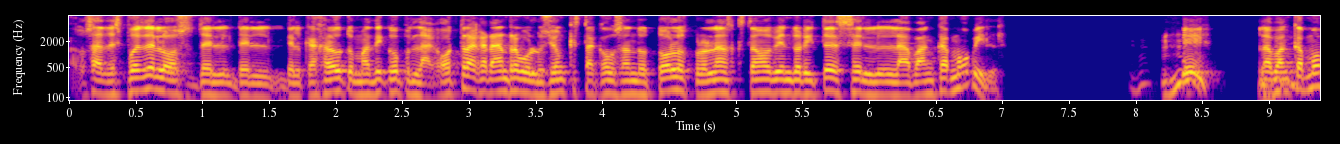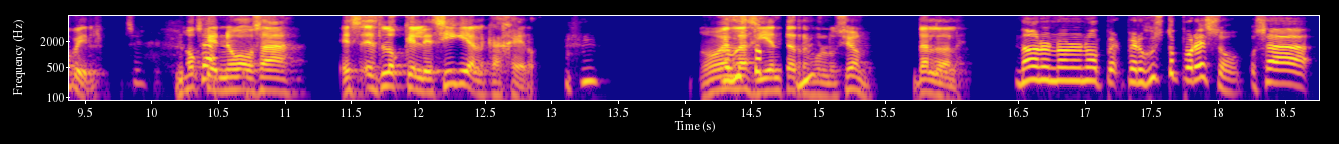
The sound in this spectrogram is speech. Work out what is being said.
o sea, después de los, del, del, del cajero automático, pues la otra gran revolución que está causando todos los problemas que estamos viendo ahorita es el- la banca móvil. Sí, la banca móvil. No O sea- que no, o sea, es, es lo que le sigue al cajero. ¿no? Es la siguiente revolución. Dale, dale. No, no, no, no, no, pero, pero justo por eso, o sea,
